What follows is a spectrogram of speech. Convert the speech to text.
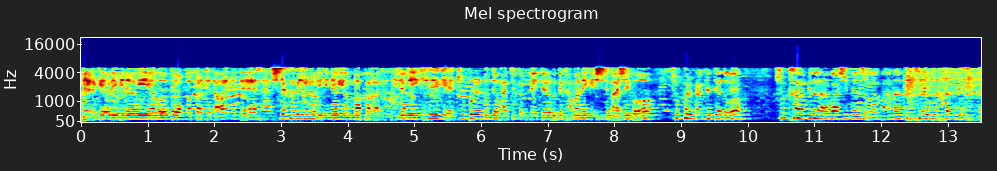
네, 이렇게 우리 민영이하고 또 엄마 아빠 이렇게 나와 있는데, 자, 시작하기 전에 우리 민영이 엄마 아빠가 민영이 케이크에 촛불을 먼저 밝힐 겁니다. 이때 여러분들 가만히 계시지 마시고, 촛불을 밝힐 때도 축하합니다 라고 하시면서 많은 박수들 좀 부탁드리겠습니다.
